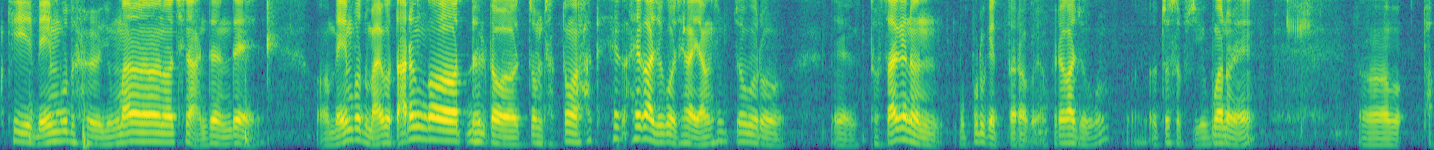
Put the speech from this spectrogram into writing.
특히 메인보드 6만 원어치는 안 되는데 어, 메인보드 말고 다른 것들도 좀 작동을 하, 해, 해가지고 제가 양심적으로 예, 더 싸게는 못 부르겠더라고요. 그래가지고 어, 어쩔 수 없이 6만 원에 어, 바-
